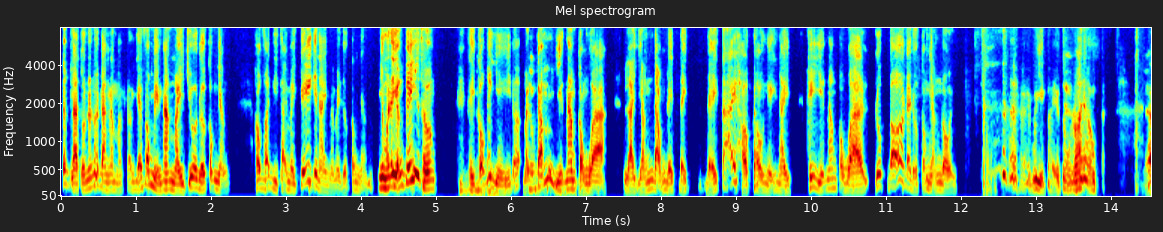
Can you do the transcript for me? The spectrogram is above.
Tức là tụi nó nói rằng là mặt trận giải phóng miền Nam mày chưa được công nhận. Không phải vì tại mày ký cái này mà mày được công nhận. Nhưng mà nó vẫn ký như thường thì có cái gì đó mà cấm Việt Nam Cộng Hòa là vận động để để để tái hợp hội nghị này khi Việt Nam Cộng Hòa lúc đó đã được công nhận rồi. Quý vị hiểu tôi nói không? Dạ,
